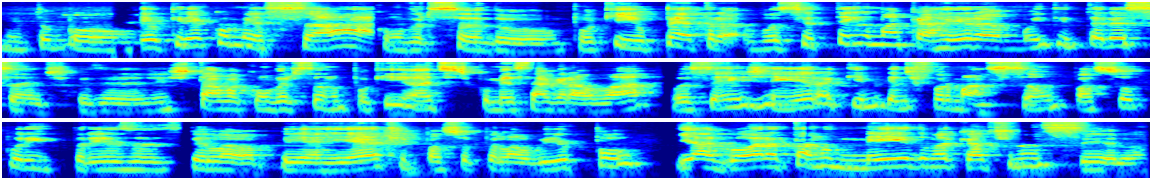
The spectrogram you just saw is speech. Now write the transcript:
Muito bom. Eu queria começar conversando um pouquinho. Petra, você tem uma carreira muito interessante. Quer dizer, a gente estava conversando um pouquinho antes de começar a gravar. Você é engenheira química de formação, passou por empresas pela BRF, passou pela Whirlpool e agora está no meio do mercado financeiro.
